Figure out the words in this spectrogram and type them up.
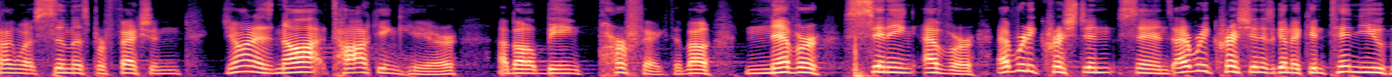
talking about sinless perfection. John is not talking here about being perfect, about never sinning ever. Every Christian sins. Every Christian is going to continue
